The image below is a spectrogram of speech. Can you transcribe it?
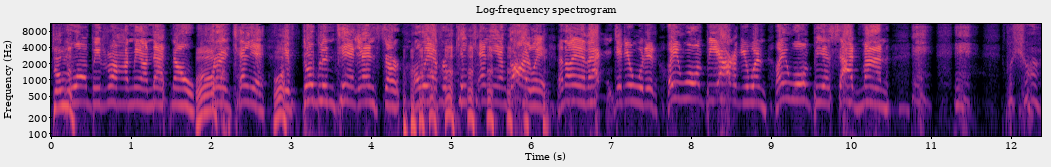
Dublin. You won't be drawing me on that no. Oh. But I tell you, What? if Dublin take Leinster away from Kilkenny and Galway, and I have nothing to do with it, I won't be arguing. I won't be a sad man. But sure,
